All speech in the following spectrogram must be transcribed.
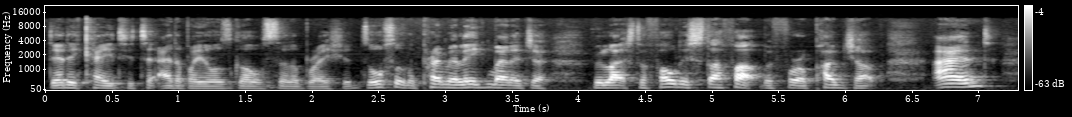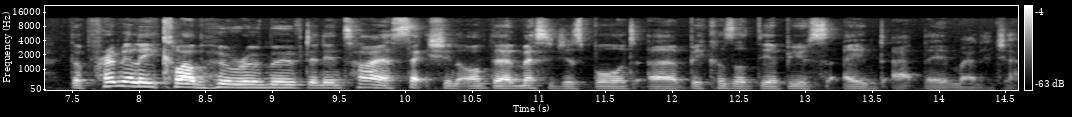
dedicated to Adebayor's goal celebrations. Also, the Premier League manager who likes to fold his stuff up before a punch up, and the Premier League club who removed an entire section of their messages board uh, because of the abuse aimed at their manager.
